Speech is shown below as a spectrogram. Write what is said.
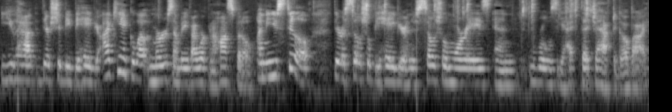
you have there should be behavior. I can't go out and murder somebody if I work in a hospital. I mean, you still there is social behavior and there's social mores and rules you ha- that you have to go by,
